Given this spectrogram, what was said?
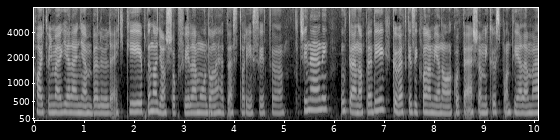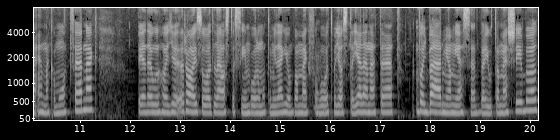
hajt, hogy megjelenjen belőle egy kép, de nagyon sokféle módon lehet ezt a részét csinálni. Utána pedig következik valamilyen alkotás, ami központi eleme ennek a módszernek, Például, hogy rajzold le azt a szimbólumot, ami legjobban megfogott, vagy azt a jelenetet, vagy bármi, ami eszedbe jut a meséből,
